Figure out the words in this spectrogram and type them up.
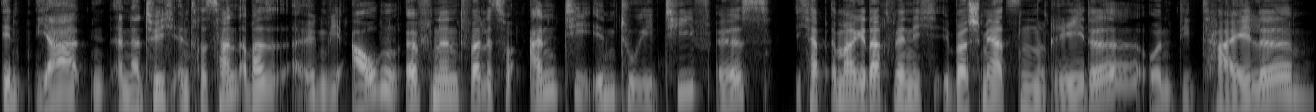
in, ja, natürlich interessant, aber irgendwie augenöffnend, weil es so anti-intuitiv ist. Ich habe immer gedacht, wenn ich über Schmerzen rede und die teile,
